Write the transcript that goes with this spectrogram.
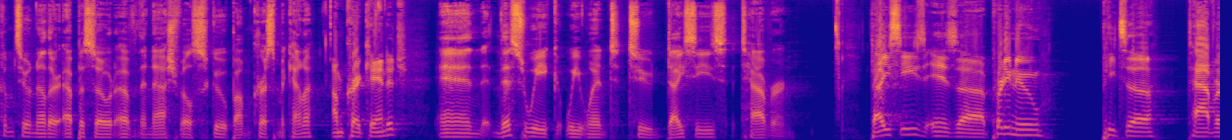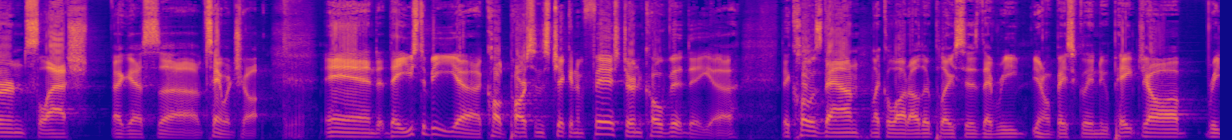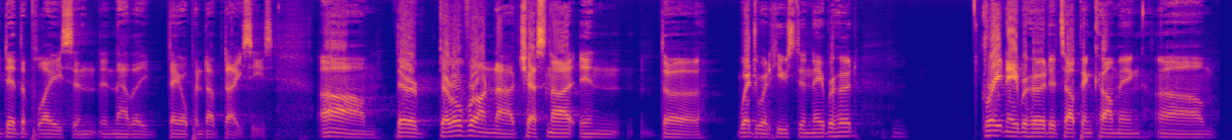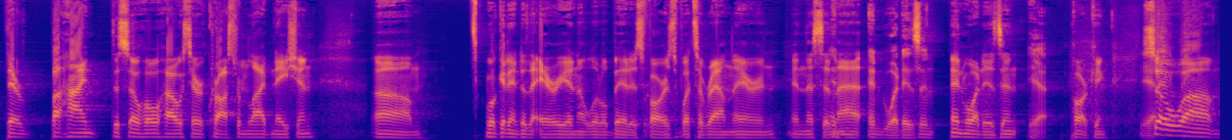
welcome to another episode of the Nashville Scoop. I'm Chris McKenna, I'm Craig Candage. and this week we went to Dicey's Tavern. Dicey's is a pretty new pizza tavern slash, I guess, uh, sandwich shop. And they used to be uh, called Parsons Chicken and Fish. During COVID, they uh, they closed down like a lot of other places. They re you know basically a new paint job, redid the place, and, and now they they opened up Dicey's. Um, they're they're over on uh, Chestnut in the Wedgewood Houston neighborhood. great neighborhood. It's up and coming. Um, they're behind the Soho House. They're across from Live Nation. Um, we'll get into the area in a little bit as far as what's around there and, and this and, that And what isn't? and what isn't Yeah. parking. So um,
